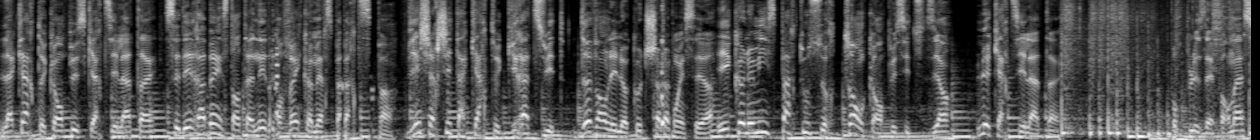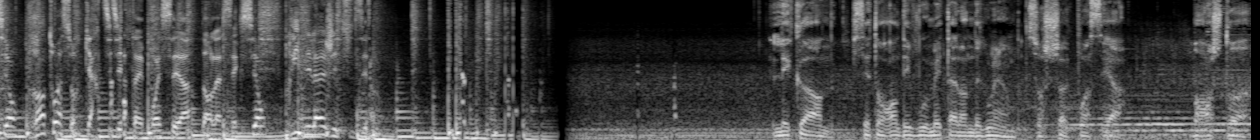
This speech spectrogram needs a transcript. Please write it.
La carte Campus Quartier Latin, c'est des rabais instantanés dans 20 commerces participants. Viens chercher ta carte gratuite devant les locaux de choc.ca et économise partout sur ton campus étudiant, le Quartier Latin. Pour plus d'informations, rends-toi sur quartierlatin.ca dans la section Privilèges étudiants. Les cornes, c'est ton rendez-vous Metal Underground sur choc.ca. Branche-toi.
